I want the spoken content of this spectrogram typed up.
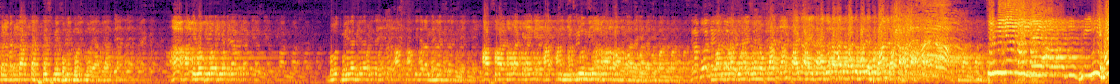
کلکتہ تک اس میں بہت موسم ہو جاتے ہیں۔ ہاں ہاں لوگ بہت محنت سے پڑھتے ہیں آپ سب کی ذرا محنت سے سنیں۔ آپ سبحان اللہ کہیں گے آپ کی نیکیوں میں اضافہ ہوتا رہے گا۔ سبحان اللہ۔ سبحان اللہ بولنے سے نقصان نہیں فائدہ ہے؟ ذرا دونوں ہاتھ بات بولے سبحان اللہ۔ سبحان اللہ۔ دنیا میں آپ بھی ہے۔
